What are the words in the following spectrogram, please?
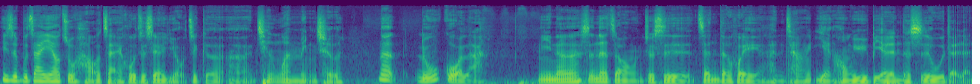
一直不在意要住豪宅，或者是要有这个呃千万名车。那如果啦，你呢是那种就是真的会很常眼红于别人的事物的人，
